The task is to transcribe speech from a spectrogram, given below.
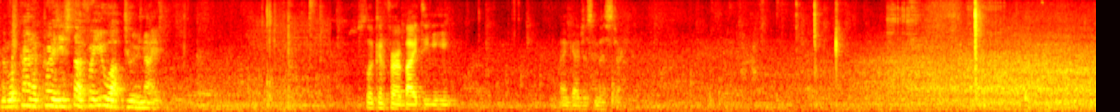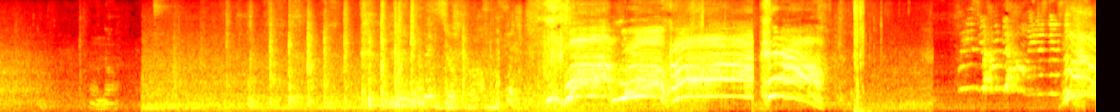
And what kind of crazy stuff are you up to tonight? Just looking for a bite to eat. I think I just missed her. Oh no. Please, you have to help me. Just there's something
